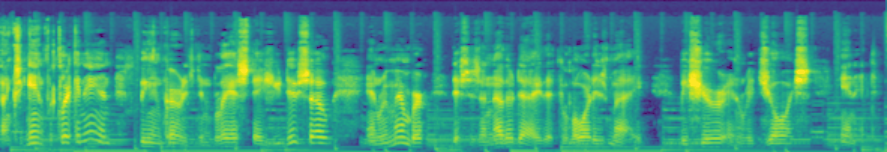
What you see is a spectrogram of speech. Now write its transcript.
Thanks again for clicking in. Be encouraged and blessed as you do so. And remember, this is another day that the Lord has made. Be sure and rejoice in it.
